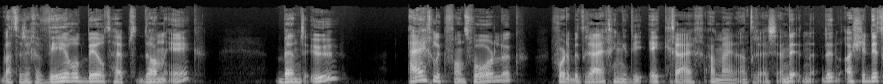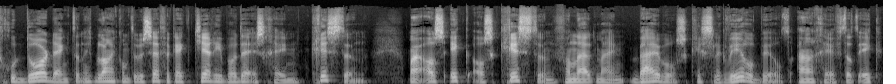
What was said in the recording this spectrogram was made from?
laten we zeggen, wereldbeeld hebt dan ik, bent u eigenlijk verantwoordelijk voor de bedreigingen die ik krijg aan mijn adres. En als je dit goed doordenkt, dan is het belangrijk om te beseffen: kijk, Thierry Baudet is geen christen. Maar als ik als christen vanuit mijn bijbels christelijk wereldbeeld aangeef dat ik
